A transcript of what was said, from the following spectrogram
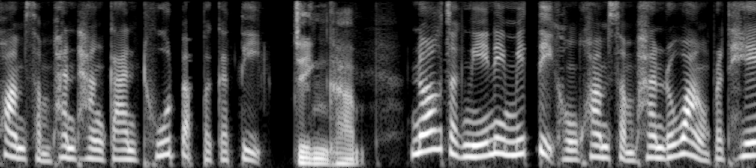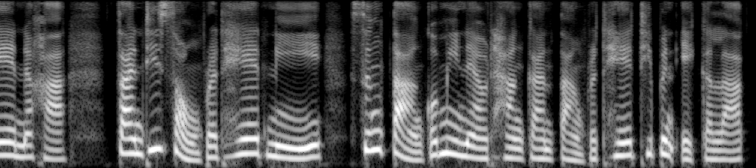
ความสัมพันธ์ทางการทูตแบบปกติ จริงครับ นอกจากนี้ในมิติของความสัมพันธ์ระหว่างประเทศนะคะ การที่สองประเทศนี้ ซึ่งต่างก็มีแนวทางการต่างประเทศที่เป็นเอกลักษณ์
